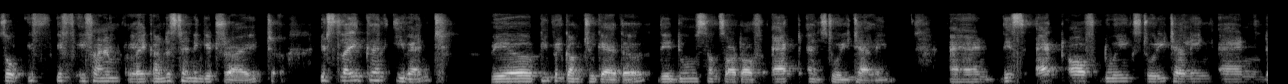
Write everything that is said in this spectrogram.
So if if if i'm like understanding it right it's like an event where people come together they do some sort of act and storytelling. And this act of doing storytelling and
